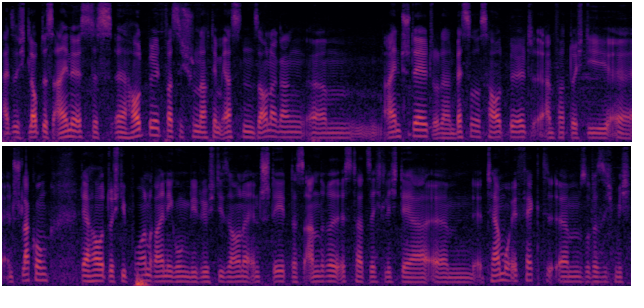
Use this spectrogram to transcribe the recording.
Also ich glaube, das eine ist das äh, Hautbild, was sich schon nach dem ersten Saunagang ähm, einstellt oder ein besseres Hautbild, einfach durch die äh, Entschlackung der Haut, durch die Porenreinigung, die durch die Sauna entsteht. Das andere ist tatsächlich der ähm, Thermoeffekt, ähm, sodass ich mich,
